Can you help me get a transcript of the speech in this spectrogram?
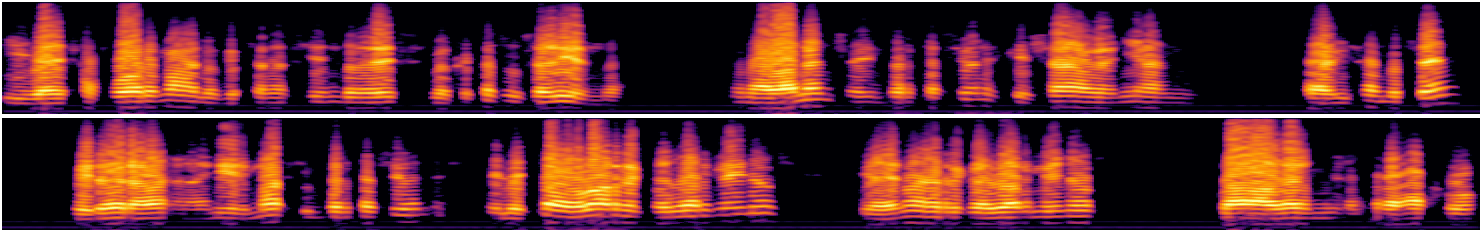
Y de esa forma lo que están haciendo es lo que está sucediendo. Una avalancha de importaciones que ya venían realizándose pero ahora van a venir más importaciones, el Estado va a recaudar menos y además de recaudar menos va a haber menos trabajo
